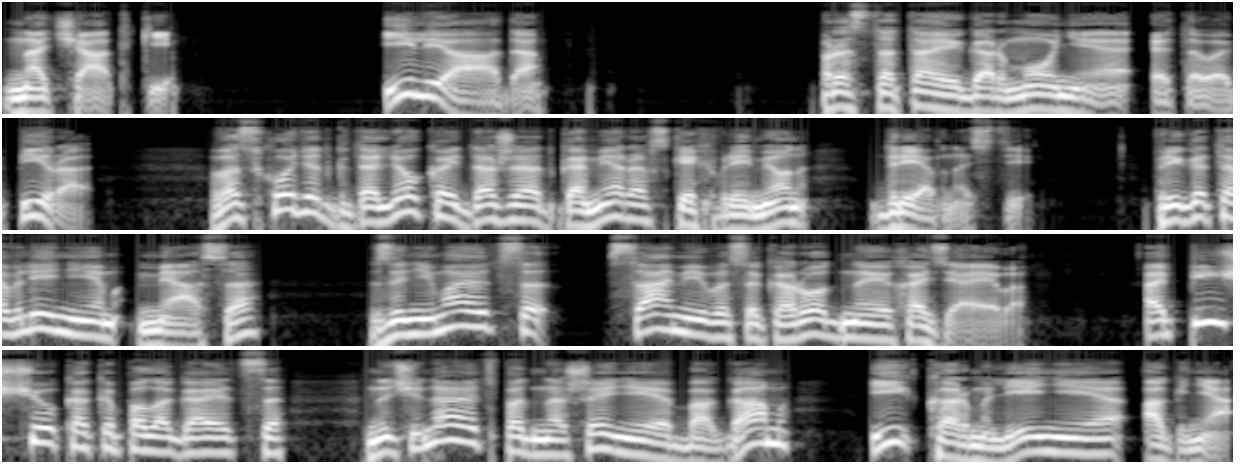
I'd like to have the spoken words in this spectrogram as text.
начатки. Илиада. Простота и гармония этого пира восходят к далекой даже от гомеровских времен древности. Приготовлением мяса занимаются сами высокородные хозяева, а пищу, как и полагается, начинают с подношения богам и кормление огня.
